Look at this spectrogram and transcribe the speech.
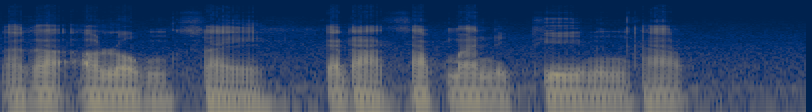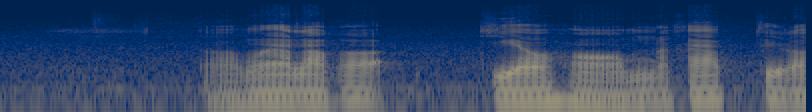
แล้วก็เอาลงใส่กระดาษซับมันอีกทีหนึ่งครับ ต่อมาเราก็เจียวหอมนะครับ ที่เรา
